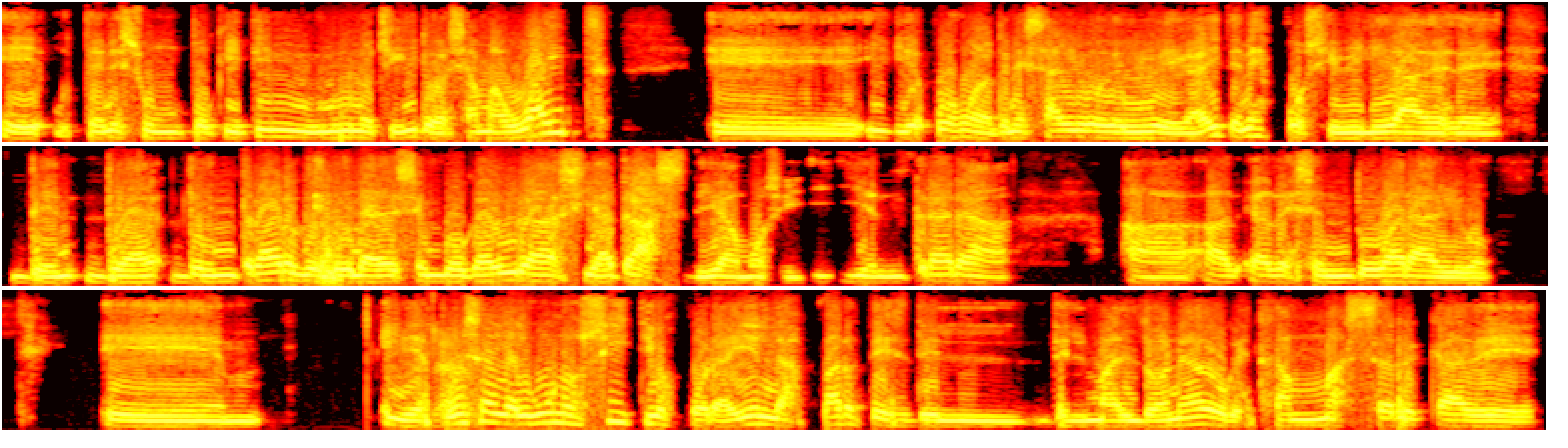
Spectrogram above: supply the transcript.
eh, tenés un poquitín, uno chiquito que se llama White, eh, y después, bueno, tenés algo del Vega, ahí tenés posibilidades de, de, entrar desde la desembocadura hacia atrás, digamos, y, entrar a, a, desentubar algo. Eh, y después hay algunos sitios por ahí en las partes del, del Maldonado que están más cerca de,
